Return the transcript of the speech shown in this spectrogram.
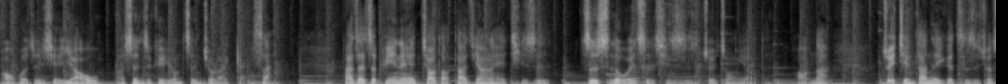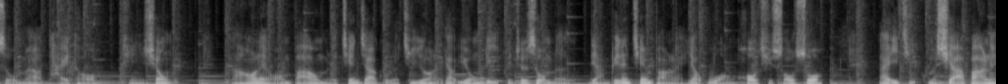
哦，或者一些药物啊，甚至可以用针灸来改善。那在这边呢，教导大家呢，其实姿势的维持其实是最重要的。好，那最简单的一个姿势就是我们要抬头挺胸。然后呢，我们把我们的肩胛骨的肌肉呢要用力，也就是我们的两边的肩膀呢要往后去收缩，那以及我们下巴呢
